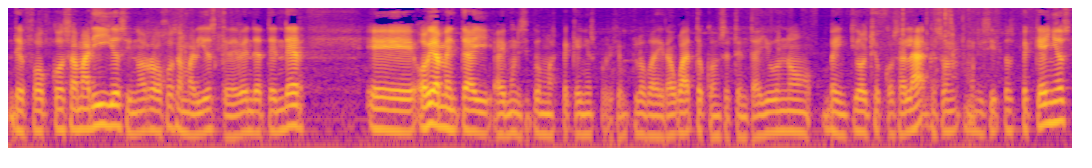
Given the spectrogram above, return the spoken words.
de focos amarillos y no rojos amarillos que deben de atender. Eh, obviamente hay, hay municipios más pequeños, por ejemplo, Badiraguato con 71, 28, Cozalá, que son municipios pequeños.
